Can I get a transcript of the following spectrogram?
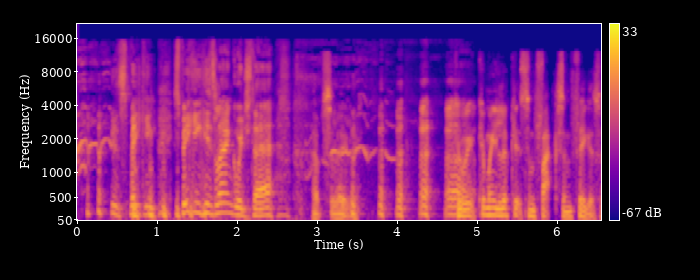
speaking speaking his language there. Absolutely. can, we, can we look at some facts and figures,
